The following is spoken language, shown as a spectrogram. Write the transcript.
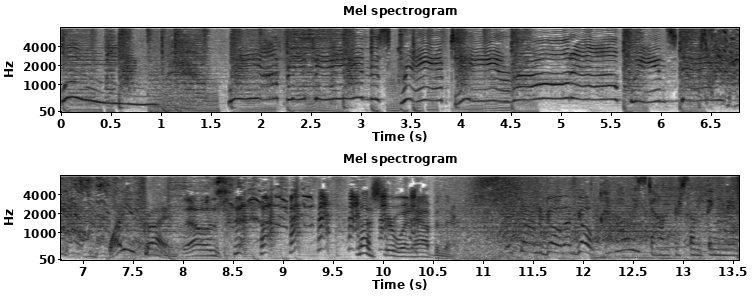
Woo! We are flipping the script here on a Wednesday. Why are you crying? That was. Not sure what happened there. It's time to go. Let's go. I'm always down for something new.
